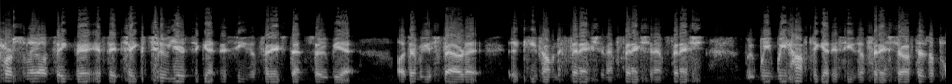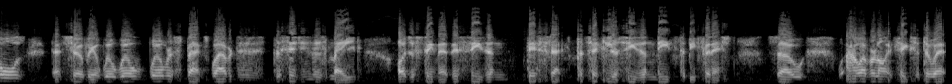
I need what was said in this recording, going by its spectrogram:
Personally, I think that if it takes two years to get this season finished, then so be it. I don't think it's fair that it keeps having to finish and then finish and then finish. We, we, we have to get this season finished. So if there's a pause, then so be it. We'll, we'll, we'll respect whatever decision is made. I just think that this season, this particular season, needs to be finished. So however long it takes to do it,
